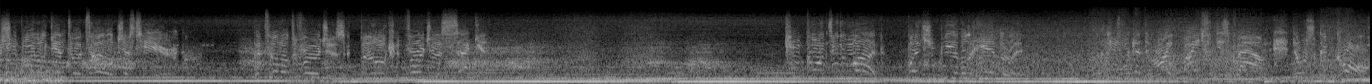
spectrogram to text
Should be able to get into a tunnel just here. The tunnel diverges, but it'll converge in a second. Keep going through the mud. Bud should be able to handle it. The right round. That was a good call.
